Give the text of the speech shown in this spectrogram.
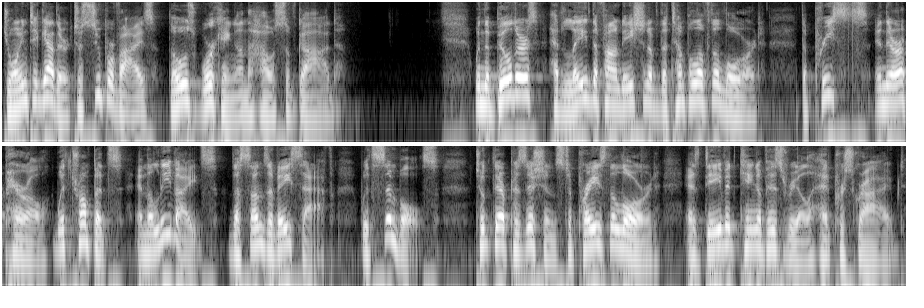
joined together to supervise those working on the house of God. When the builders had laid the foundation of the temple of the Lord, the priests in their apparel, with trumpets, and the Levites, the sons of Asaph, with cymbals, took their positions to praise the Lord, as David king of Israel had prescribed.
